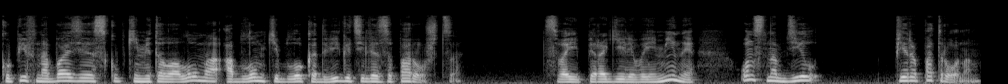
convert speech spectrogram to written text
купив на базе скупки металлолома обломки блока двигателя «Запорожца», Свои пирогелевые мины он снабдил пиропатроном,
